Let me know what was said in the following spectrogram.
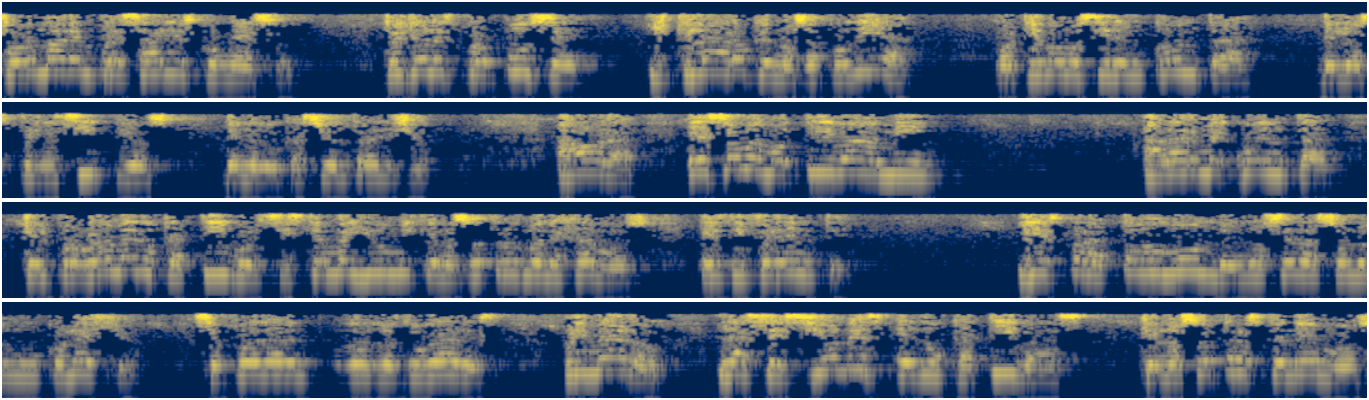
formar empresarios con eso. Entonces yo les propuse, y claro que no se podía, porque íbamos a ir en contra de los principios de la educación tradicional. Ahora, eso me motiva a mí a darme cuenta que el programa educativo, el sistema Yumi que nosotros manejamos, es diferente. Y es para todo mundo y no se da solo en un colegio, se puede dar en todos los lugares. Primero, las sesiones educativas que nosotros tenemos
